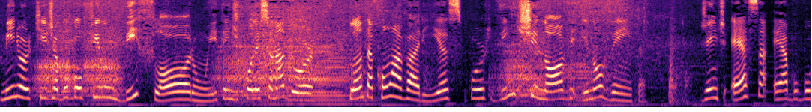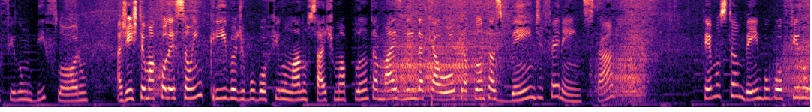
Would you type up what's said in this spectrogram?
mini orquídea Bubophyllum biflorum, item de colecionador. Planta com avarias por R$ 29,90. Gente, essa é a Bubophyllum biflorum. A gente tem uma coleção incrível de Bubophyllum lá no site, uma planta mais linda que a outra, plantas bem diferentes, tá? Temos também Bulbophyllum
